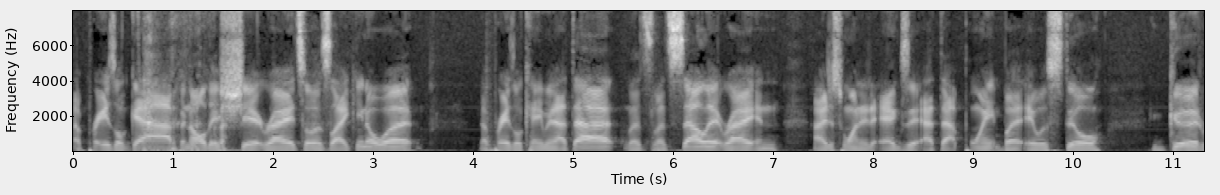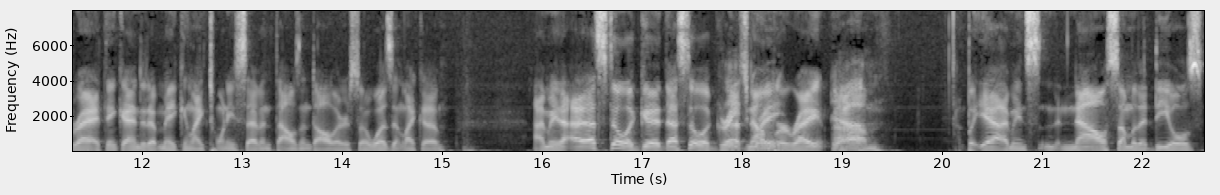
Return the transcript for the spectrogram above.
appraisal gap and all this shit, right? So it's like, you know what? The appraisal came in at that. Let's let's sell it, right? And I just wanted to exit at that point, but it was still good, right? I think I ended up making like twenty seven thousand dollars, so it wasn't like a. I mean, that's still a good. That's still a great That's number, right? Yeah. Um, but yeah, I mean, now some of the deals.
